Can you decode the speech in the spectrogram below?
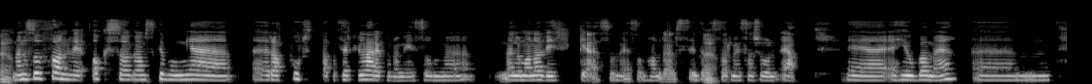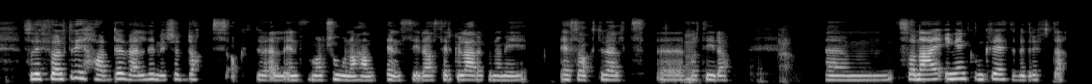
Ja. Men så fant vi også ganske mange uh, rapporter på sirkulærøkonomi som uh, annet Virke, som er sånn handelsinteresseorganisasjon, ja, jeg jobber med. Um, så vi følte vi hadde veldig mye dagsaktuell informasjon å hente inn, siden sirkulærøkonomi er så aktuelt uh, for mm. tida. Um, så nei, ingen konkrete bedrifter.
